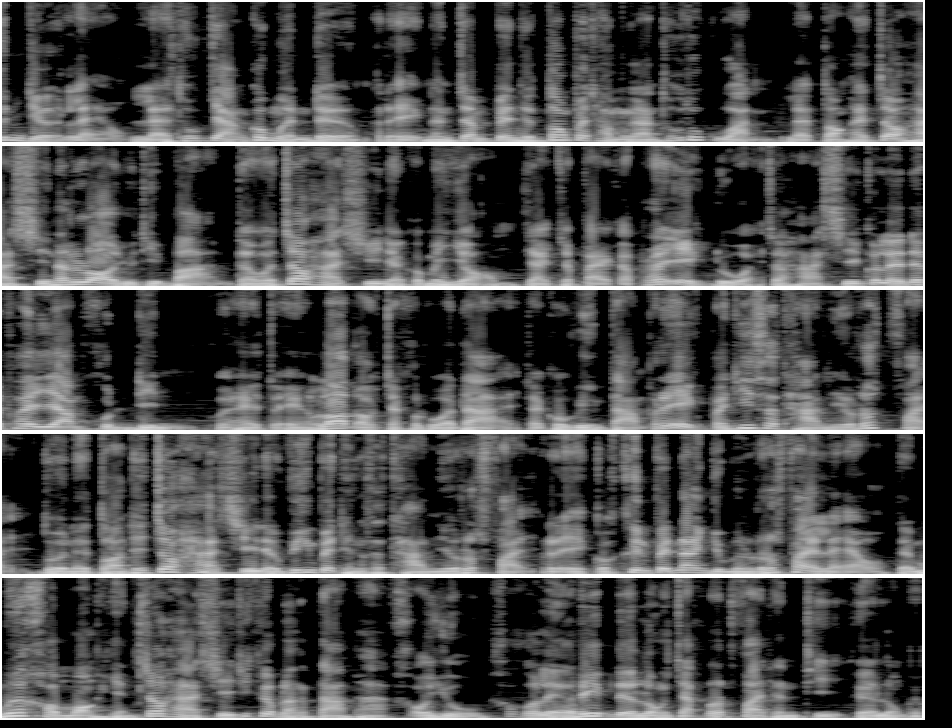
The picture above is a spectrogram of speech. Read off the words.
ขึ้นเยอะแล้ว และทุกอย่างก็เหมือนเดิม พระเอกนั้นจำเป็นจะต้องไปทำงานทุกๆวัน และต้องให้เจ้าฮาชินั้นรออยู่ที่บ้าน แต่ว่าเจ้าฮาชิเนี่ยก็ไม่ยอม อยากจะไปกับพระเอกด้วย เจ้าฮาชิก็เลยได้พยายามขุดดิน เพื่อให้ตัวเองรอดออกจากรั้วได้ แต่ก็วิ่งตามพระเอกไปที่สถานีรถไฟ โดยในตอนที่เจ้าฮาชิเนี่ยวิ่งไปถึงสถานีรถไฟ พระเอกก็ขึ้นไปนั่งอยู่บนรถไฟแล้ว แต่เมื่อเขามองเห็นเจ้าฮาชิที่กำลังตามหาเขาอยู่ เขาก็เลยรีบเดินลงจากรถไฟทันทีเพื่อลงไป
